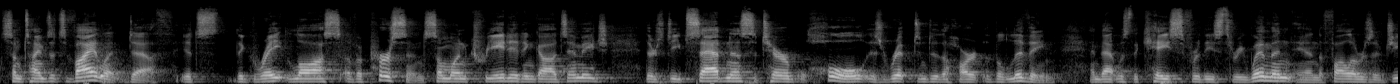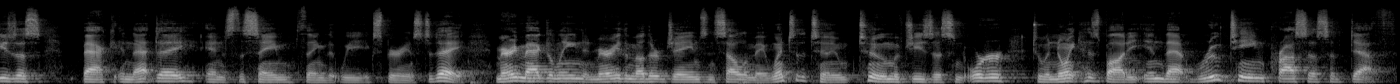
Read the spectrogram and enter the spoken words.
Sometimes it's violent death. It's the great loss of a person, someone created in God's image there's deep sadness. A terrible hole is ripped into the heart of the living. And that was the case for these three women and the followers of Jesus back in that day, and it's the same thing that we experience today. Mary Magdalene and Mary, the mother of James and Salome, went to the tomb, tomb of Jesus in order to anoint his body in that routine process of death.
